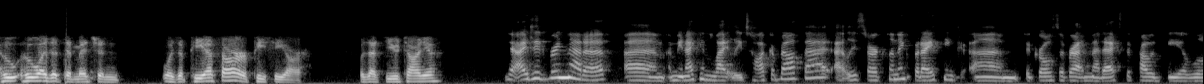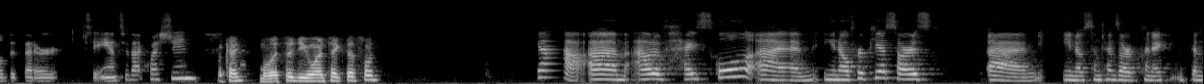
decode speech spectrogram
who who was it that mentioned was it PSR or PCR? Was that you, Tanya? Yeah, I did bring that up. Um, I mean, I can lightly talk about that, at least our clinic, but I think um, the girls over at Medix would probably be a little bit better to answer that question. Okay. Melissa, do you want to take this one? Yeah. Um, out of high school, um, you know, for PSRs, um, you know, sometimes our clinic, the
